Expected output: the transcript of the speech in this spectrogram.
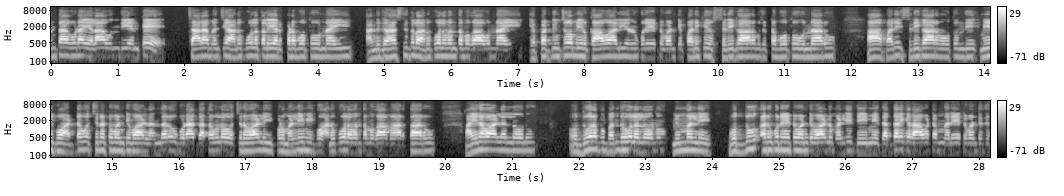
అంతా కూడా ఎలా ఉంది అంటే చాలా మంచి అనుకూలతలు ఏర్పడబోతూ ఉన్నాయి. అన్ని గ్రహస్థితులు అనుకూలవంతముగా ఉన్నాయి. ఎప్పటి నుంచో మీరు కావాలి అనుకునేటువంటి పనికి శ్రీకారం చుట్టబోతూ ఉన్నారు. ఆ పని శ్రీకారం అవుతుంది. మీకు అడ్డం వచ్చినటువంటి వాళ్ళందరూ కూడా గతంలో వచ్చిన వాళ్ళు ఇప్పుడు మళ్ళీ మీకు అనుకూలవంతముగా మారుతారు. అయిన వాళ్ళల్లోనూ దూరపు బంధువులలోనూ మిమ్మల్ని వద్దు అనుకునేటువంటి వాళ్ళు మళ్ళీ దీని మీ దగ్గరికి రావటం అనేటువంటిది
